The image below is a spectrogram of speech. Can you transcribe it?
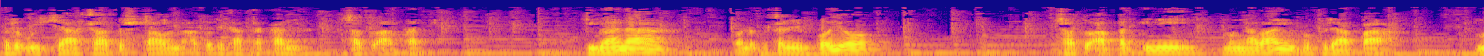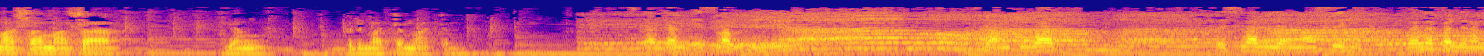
berusia 100 tahun atau dikatakan satu abad. Di mana Pondok Pesantren Boyo satu abad ini mengalami beberapa masa-masa yang bermacam-macam. Sedangkan Islam ini yang kuat, Islam yang masih relevan dengan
